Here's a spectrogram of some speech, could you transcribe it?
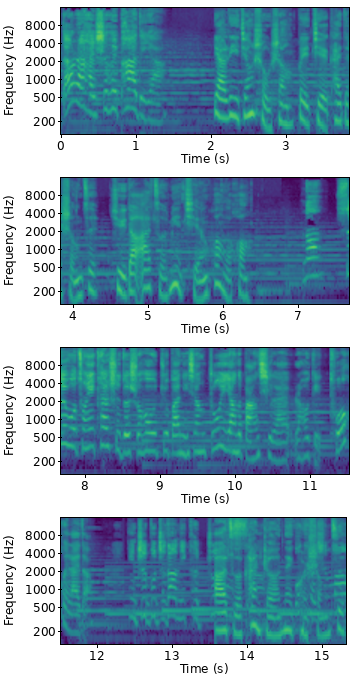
当然还是会怕的呀。亚丽将手上被解开的绳子举到阿泽面前晃了晃。喏，所以我从一开始的时候就把你像猪一样的绑起来，然后给拖回来的。你知不知道你可？阿泽看着那捆绳子，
